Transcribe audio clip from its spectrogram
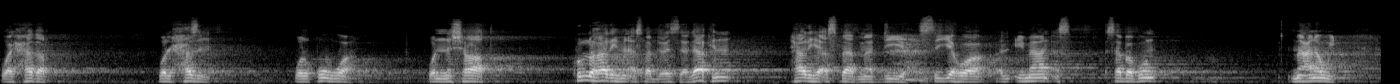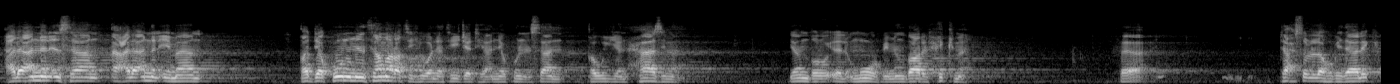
والحذر والحزم والقوة والنشاط. كل هذه من أسباب العزة. لكن هذه أسباب مادية حسية والإيمان سبب معنوي. على أن الإنسان على أن الإيمان قد يكون من ثمرته ونتيجته أن يكون الإنسان قويا حازما ينظر إلى الأمور بمنظار الحكمة. فتحصل له بذلك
